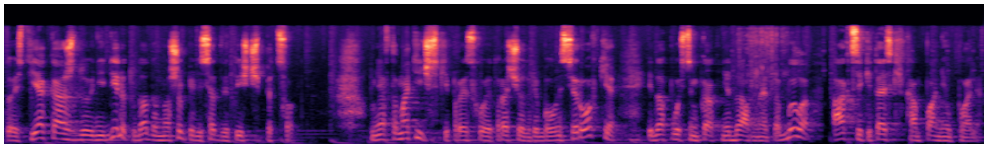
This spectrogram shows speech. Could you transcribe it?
то есть я каждую неделю туда доношу 52 500. У меня автоматически происходит расчет ребалансировки, и, допустим, как недавно это было, акции китайских компаний упали.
